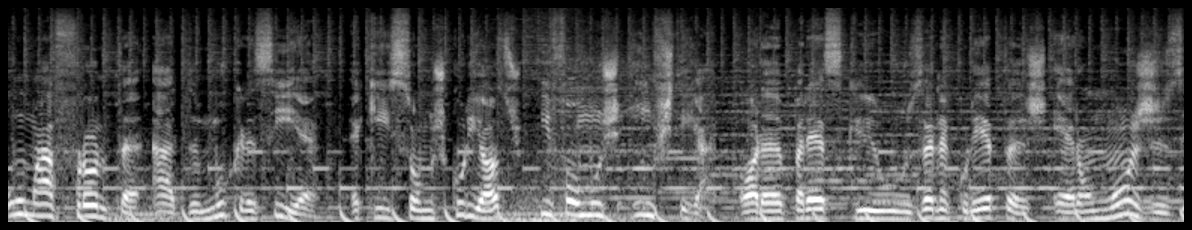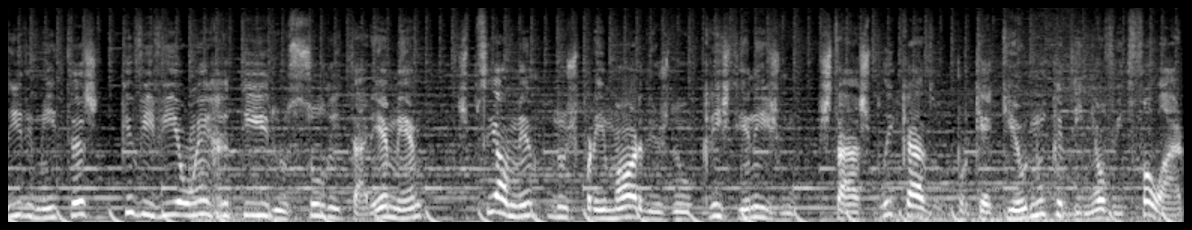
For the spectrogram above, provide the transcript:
uma afronta à democracia. Aqui somos curiosos e fomos investigar. Ora, parece que os anacoretas eram monges eremitas que viviam em retiro solitariamente, especialmente nos primórdios do cristianismo. Está explicado porque é que eu nunca tinha ouvido falar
